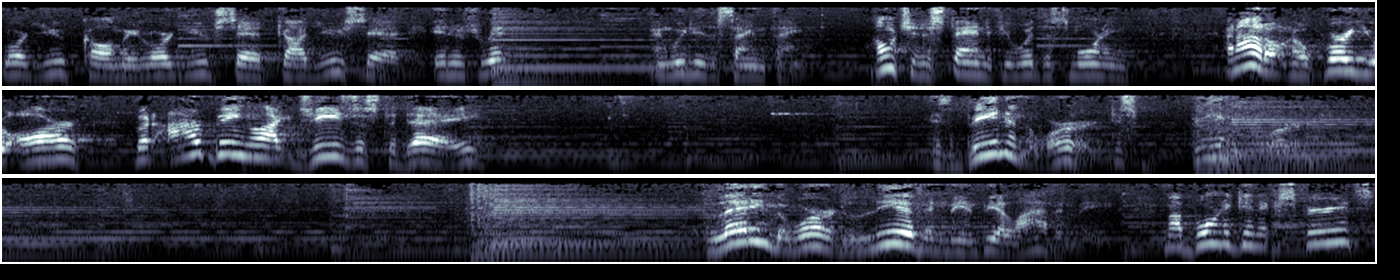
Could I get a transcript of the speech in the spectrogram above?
Lord, you've called me. Lord, you've said. God, you said. It is written. And we do the same thing. I want you to stand, if you would, this morning. And I don't know where you are, but our being like Jesus today is being in the Word. Just being in the Word. Letting the Word live in me and be alive in me. My born again experience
